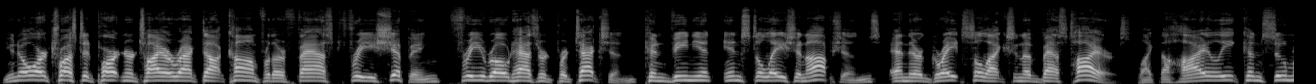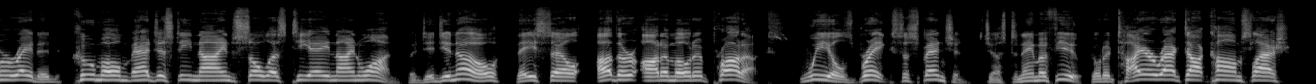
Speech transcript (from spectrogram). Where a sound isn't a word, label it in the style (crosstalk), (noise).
You know our trusted partner TireRack.com for their fast, free shipping, free road hazard protection, convenient installation options, and their great selection of best tires, like the highly consumer-rated Kumho Majesty 9 Solus TA91. But did you know they sell other automotive products? Wheels, brakes, suspension, just to name a few. Go to TireRack.com slash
